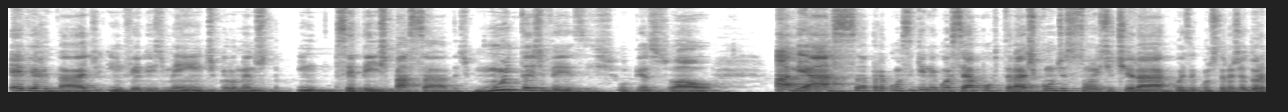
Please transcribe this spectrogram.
é verdade, infelizmente, pelo menos em CPIs passadas. Muitas vezes o pessoal ameaça para conseguir negociar por trás condições de tirar coisa constrangedora,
